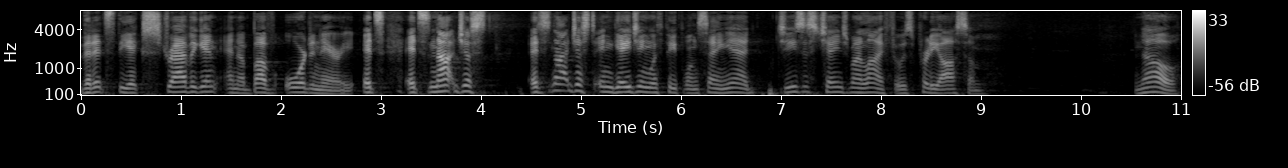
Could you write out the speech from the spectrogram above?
that it's the extravagant and above ordinary. It's, it's, not just, it's not just engaging with people and saying, Yeah, Jesus changed my life. It was pretty awesome. No,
